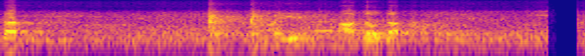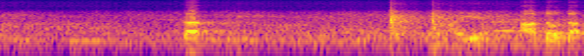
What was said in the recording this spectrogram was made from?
ta a tau ta ta a tau ta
